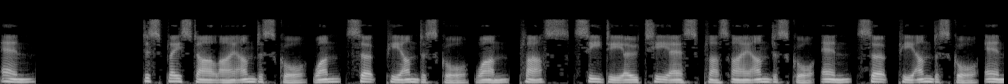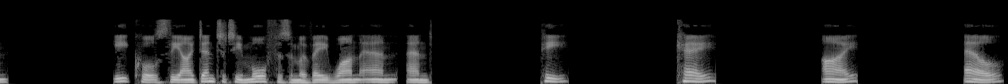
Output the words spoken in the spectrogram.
n display style i underscore one circ p underscore one plus c dots plus i underscore n circ p underscore n equals the identity morphism of a one an and p k i l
